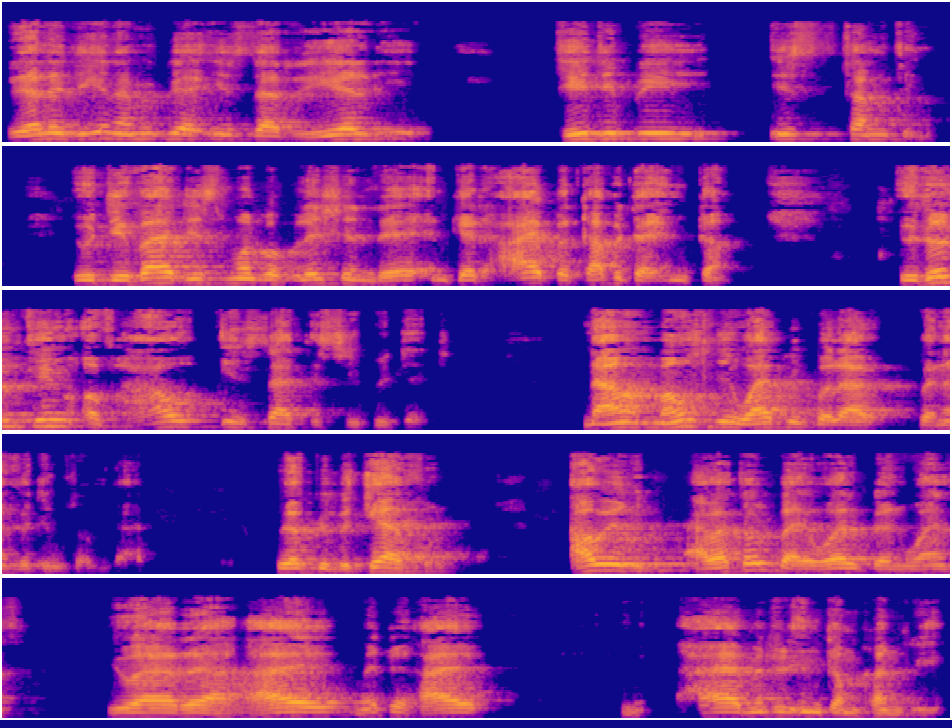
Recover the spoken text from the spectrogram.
Reality in Namibia is that really GDP is something. You divide this small population there and get high per capita income. You don't think of how is that distributed. Now, mostly white people are benefiting from that. We have to be careful. I, will, I was told by a World Bank once, you are a high, middle, high, high middle income country,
